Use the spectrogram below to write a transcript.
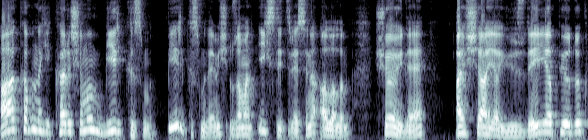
A kabındaki karışımın bir kısmı, bir kısmı demiş. O zaman X litresini alalım. Şöyle aşağıya yüzdeyi yapıyorduk.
